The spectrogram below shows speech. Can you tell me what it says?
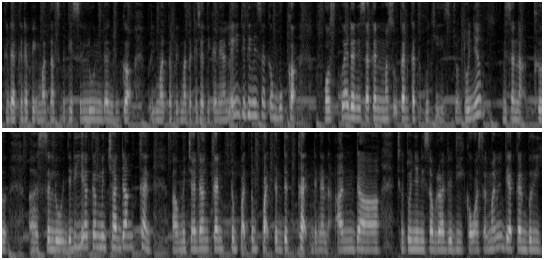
kedai-kedai perkhidmatan seperti salon dan juga perkhidmatan-perkhidmatan kecantikan yang lain. Jadi Nisa akan buka Foursquare dan Nisa akan masukkan kata kunci. Contohnya Nisa nak ke uh, salon. Jadi ia akan mencadangkan uh, mencadangkan tempat-tempat terdekat dengan anda. Contohnya Nisa berada di kawasan mana, dia akan beri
